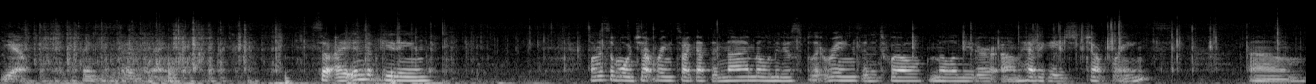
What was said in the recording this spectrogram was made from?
yeah, I think this is everything. So I end up getting wanted some more jump rings, so I got the 9 millimeter split rings and the 12 millimeter um, heavy gauge jump rings. Um,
